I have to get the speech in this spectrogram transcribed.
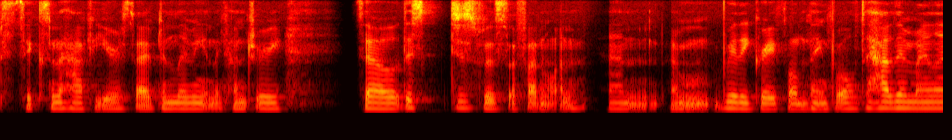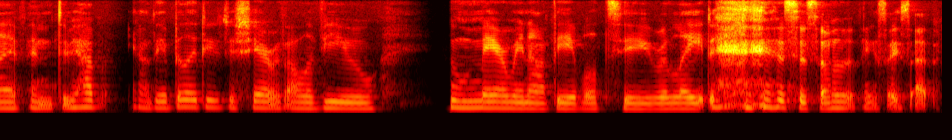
six and a half years that I've been living in the country so this just was a fun one, and I'm really grateful and thankful to have them in my life and to have you know the ability to share with all of you who may or may not be able to relate to some of the things I said.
